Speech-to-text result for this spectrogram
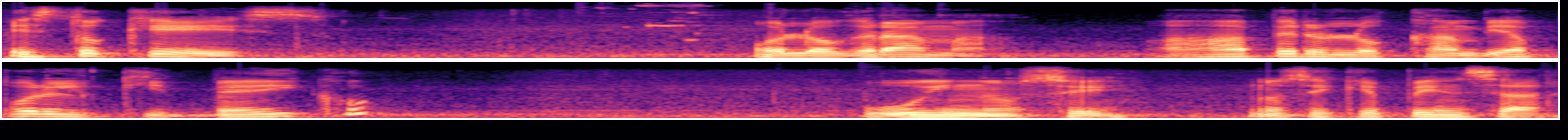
¿Esto qué es? Holograma. Ah, pero lo cambia por el kit médico. Uy, no sé, no sé qué pensar.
